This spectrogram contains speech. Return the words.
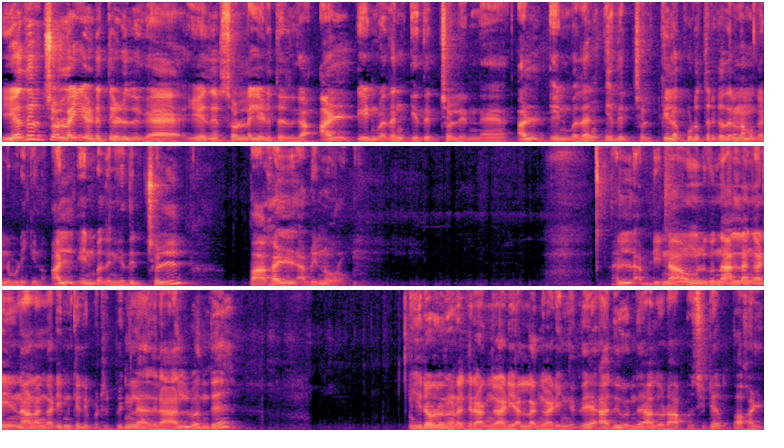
எதிர்ச்சொல்லை எடுத்து எழுதுக. எதிர் சொல்லை எடுத்து எழுதுக. அல் என்பதன் எதிர்ச்சொல் என்ன? அல் என்பதன் எதிர்ச்சொல் கீழே கொடுத்துருக்கிறதுல நம்ம கண்டுபிடிக்கணும். அல் என்பதன் எதிர்ச்சொல் பகல் அப்படின்னு வரும். அல் அப்படின்னா உங்களுக்கு வந்து அல்லங்காடின்னு நாலங்காடின்னு கேள்விப்பட்டிருப்பீங்களா அதில் அல் வந்து இரவில் நடக்கிற அங்காடி அல்லங்காடிங்கிறது அது வந்து அதோட ஆப்போசிட்டு பகல்.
